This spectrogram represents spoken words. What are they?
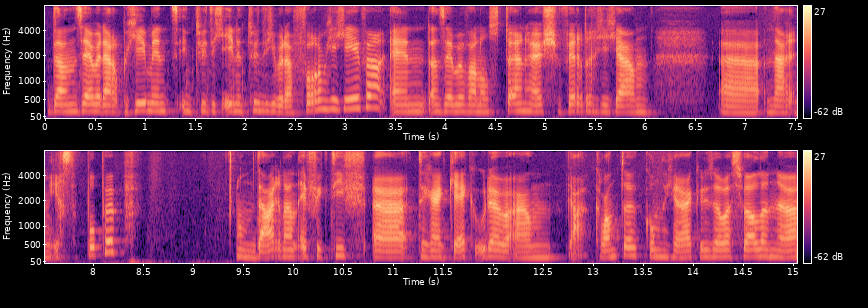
dan zijn we daar op een gegeven moment in 2021 hebben we dat vormgegeven. En dan zijn we van ons tuinhuisje verder gegaan uh, naar een eerste pop-up om daar dan effectief uh, te gaan kijken hoe dat we aan ja, klanten konden geraken. Dus dat was wel een, uh,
